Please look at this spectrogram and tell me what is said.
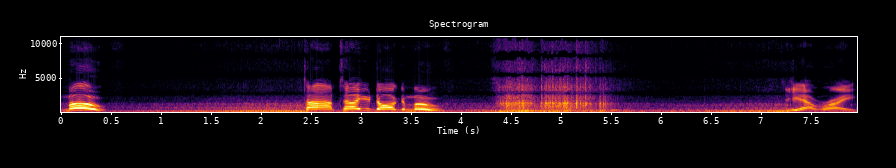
move. Tom, tell your dog to move. Yeah, right.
